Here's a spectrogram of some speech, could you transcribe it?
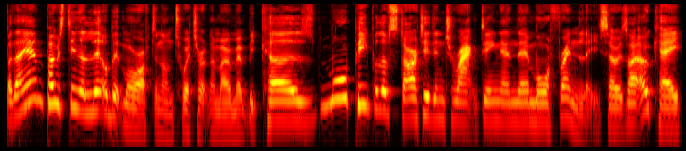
but I am posting a little bit more often on Twitter at the moment because more people have started interacting and they're more friendly. So it's like, okay,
